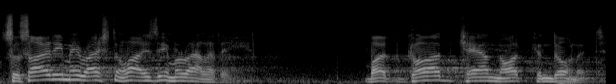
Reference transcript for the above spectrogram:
Society may rationalize immorality, but God cannot condone it.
